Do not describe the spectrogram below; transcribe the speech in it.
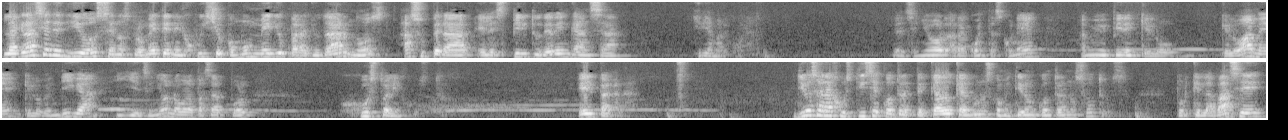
La gracia de Dios se nos promete en el juicio como un medio para ayudarnos a superar el espíritu de venganza y de amargura. El Señor hará cuentas con Él. A mí me piden que lo, que lo ame, que lo bendiga y el Señor no va a pasar por justo al injusto. Él pagará. Dios hará justicia contra el pecado que algunos cometieron contra nosotros, porque la base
